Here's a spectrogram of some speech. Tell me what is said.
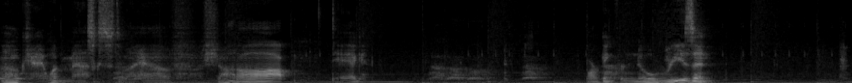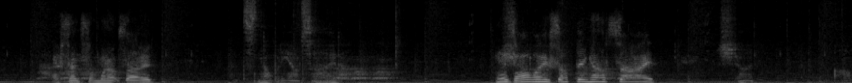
Okay, what masks do I have? Shut up. Dag. Barking for no reason. I sent someone outside. It's nobody outside. There's Shut always up. something outside. Shut up.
